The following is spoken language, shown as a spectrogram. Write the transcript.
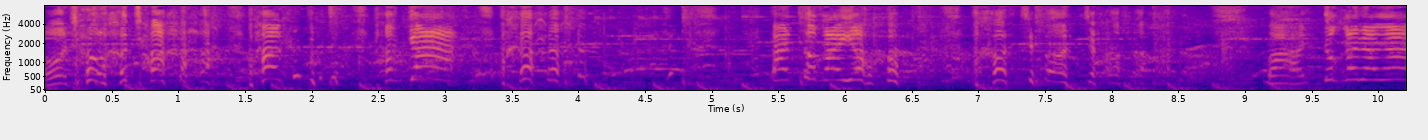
8-8! Hangga! Tatlo kayo! 8-8! Bakit? Doon ka na nga!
